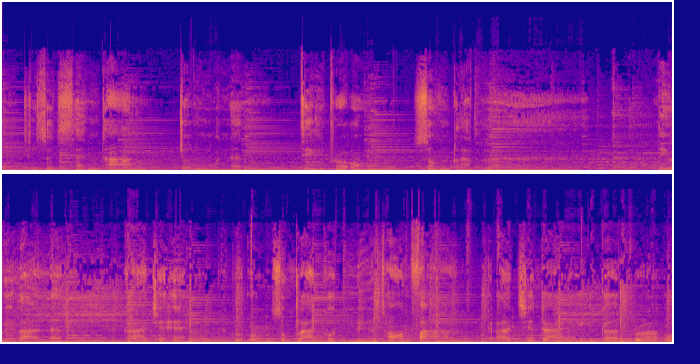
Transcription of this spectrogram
นจนสุดเส้นทาง จนวันนั้น ที่พระองค์ทรงกลับมา ในเวลานั้นข้าจะเห็น พระองค์ทรงปรากฏเหนือท้องฟ้าข้าจะได้อยู่กับพระองค์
